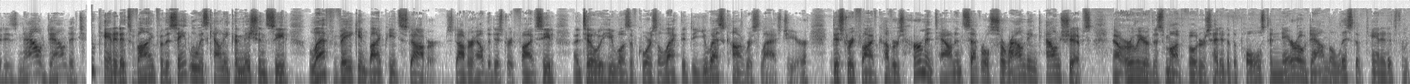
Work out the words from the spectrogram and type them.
It is now down to two candidates vying for the St. Louis County Commission seat left vacant by Pete Stauber. Stauber held the District 5 seat until he was, of course, elected to U.S. Congress last year. District 5 covers Hermantown and several surrounding townships. Now, earlier this month, voters headed to the polls to narrow down the list of candidates from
